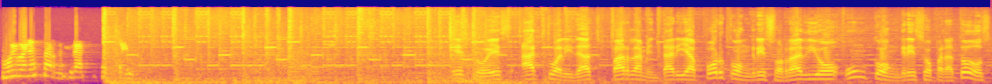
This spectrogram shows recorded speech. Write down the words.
Muy buenas tardes, gracias a usted. Esto es Actualidad Parlamentaria por Congreso Radio, un Congreso para todos.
